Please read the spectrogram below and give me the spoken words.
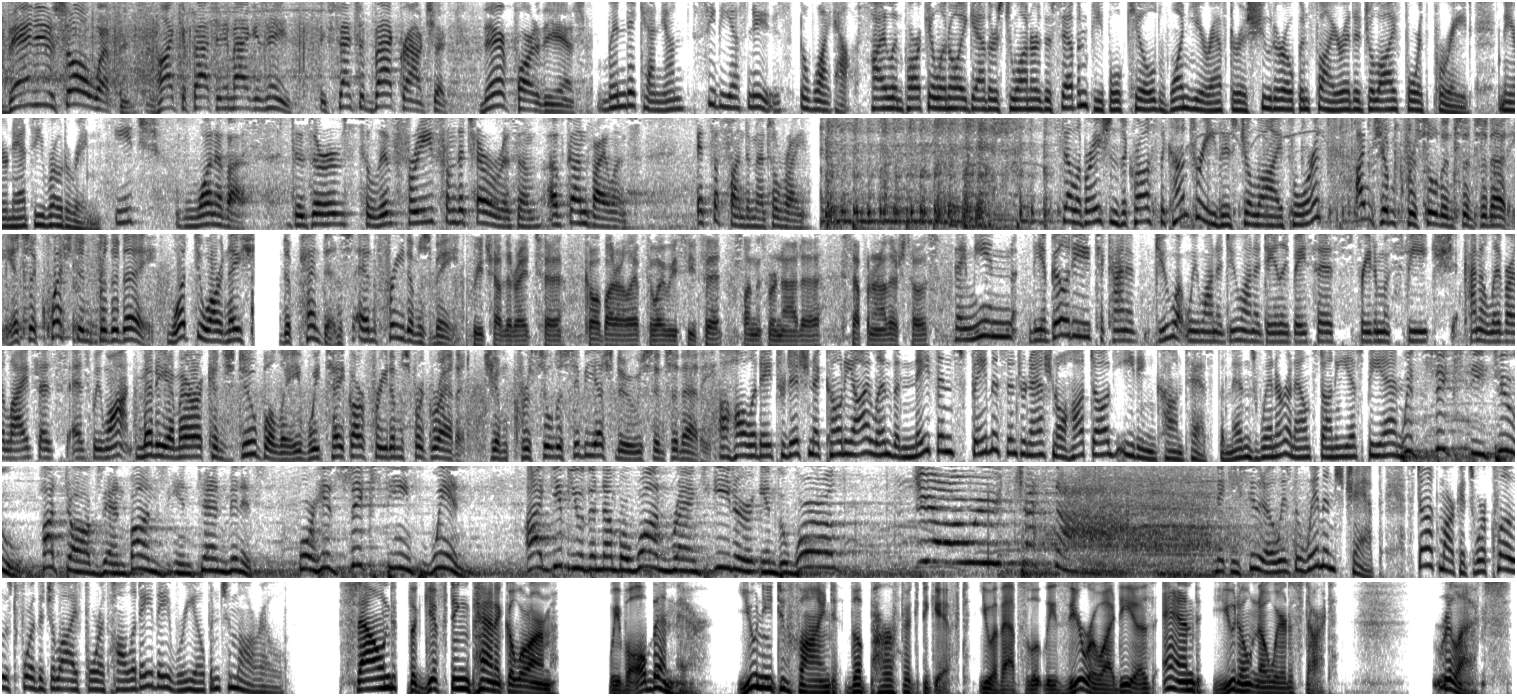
Banning assault weapons and high capacity magazines, extensive background checks. They're part of the answer. Linda Kenyon, CBS News, the White House. Highland Park, Illinois gathers to honor the seven people killed one year after a shooter opened fire at a July 4th parade. Mayor Nancy Rotering. Each one of us deserves to live free from the terrorism of gun violence. It's a fundamental right. Celebrations across the country this July 4th. I'm Jim Krasula in Cincinnati. It's a question for the day. What do our nation independence and freedoms mean? We each have the right to go about our life the way we see fit, as long as we're not uh, stepping on others' toes. They mean the ability to kind of do what we want to do on a daily basis, freedom of speech, kind of live our lives as, as we want. Many Americans do believe we take our freedoms for granted. Jim Krasula, CBS News, Cincinnati. A holiday tradition at Coney Island, the Nathan's Famous International Hot Dog Eating Contest. The men's winner announced on ESPN. With 62 hot dogs and buns in 10 minutes for his 16th win. I give you the number one ranked eater in the world, Joey Chestnut. Miki Sudo is the women's champ. Stock markets were closed for the July 4th holiday. They reopen tomorrow. Sound the gifting panic alarm. We've all been there. You need to find the perfect gift. You have absolutely zero ideas and you don't know where to start. Relax.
